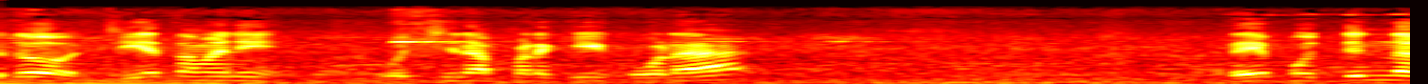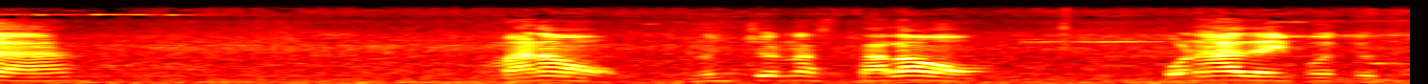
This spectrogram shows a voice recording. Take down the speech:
ఏదో జీతమని వచ్చినప్పటికీ కూడా రేపొద్దున్న మనం నుంచున్న స్థలం పునాది అయిపోతుంది.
